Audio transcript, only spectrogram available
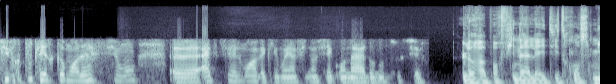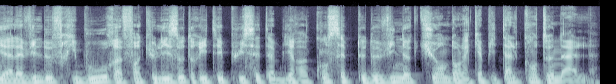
suivre toutes les recommandations euh, actuellement avec les moyens financiers qu'on a dans nos structures. Le rapport final a été transmis à la ville de Fribourg afin que les autorités puissent établir un concept de vie nocturne dans la capitale cantonale.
